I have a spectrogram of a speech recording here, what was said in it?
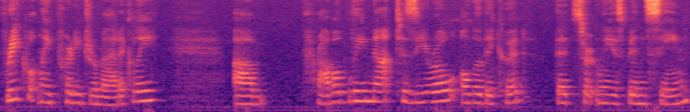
frequently pretty dramatically. Um, probably not to zero, although they could. That certainly has been seen.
